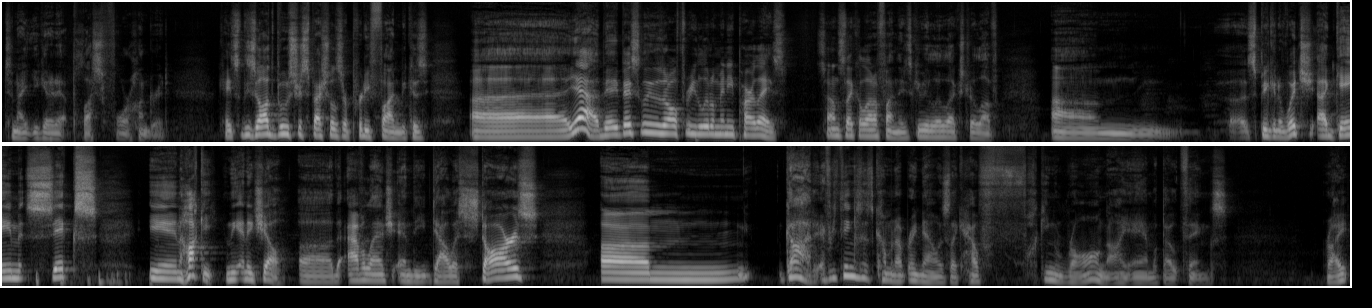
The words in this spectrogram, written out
tonight. You get it at plus four hundred. Okay, so these odds booster specials are pretty fun because, uh, yeah, basically those are all three little mini parlays. Sounds like a lot of fun. They just give you a little extra love. Um, uh, speaking of which, uh, game six in hockey in the NHL, uh, the Avalanche and the Dallas Stars. Um, God, everything that's coming up right now is like how fucking wrong I am about things. Right?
